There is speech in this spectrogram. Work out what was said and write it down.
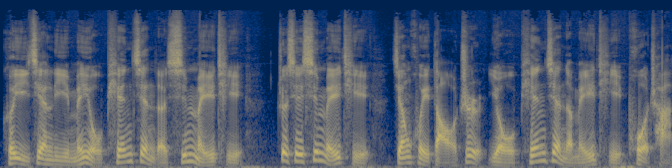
可以建立没有偏见的新媒体，这些新媒体将会导致有偏见的媒体破产。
